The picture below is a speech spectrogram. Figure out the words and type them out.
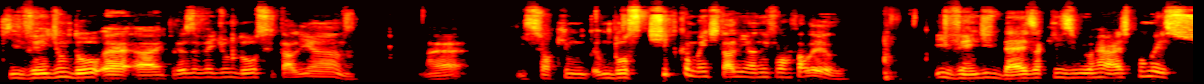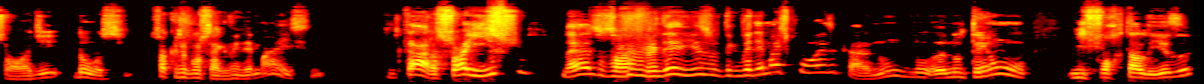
que vende um doce, é, a empresa vende um doce italiano, né? E só que um, um doce tipicamente italiano em Fortaleza. E vende 10 a 15 mil reais por mês só de doce. Só que não consegue vender mais. Cara, só isso né? Você só vai vender isso, tem que vender mais coisa, cara. Não, não, não tem um, em Fortaleza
